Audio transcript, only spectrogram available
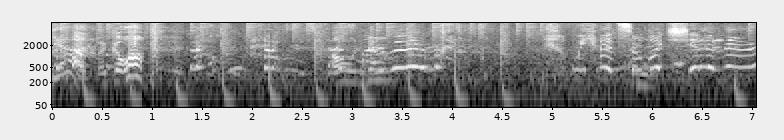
yeah, but go up. Oh no. We had so much shit in there.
